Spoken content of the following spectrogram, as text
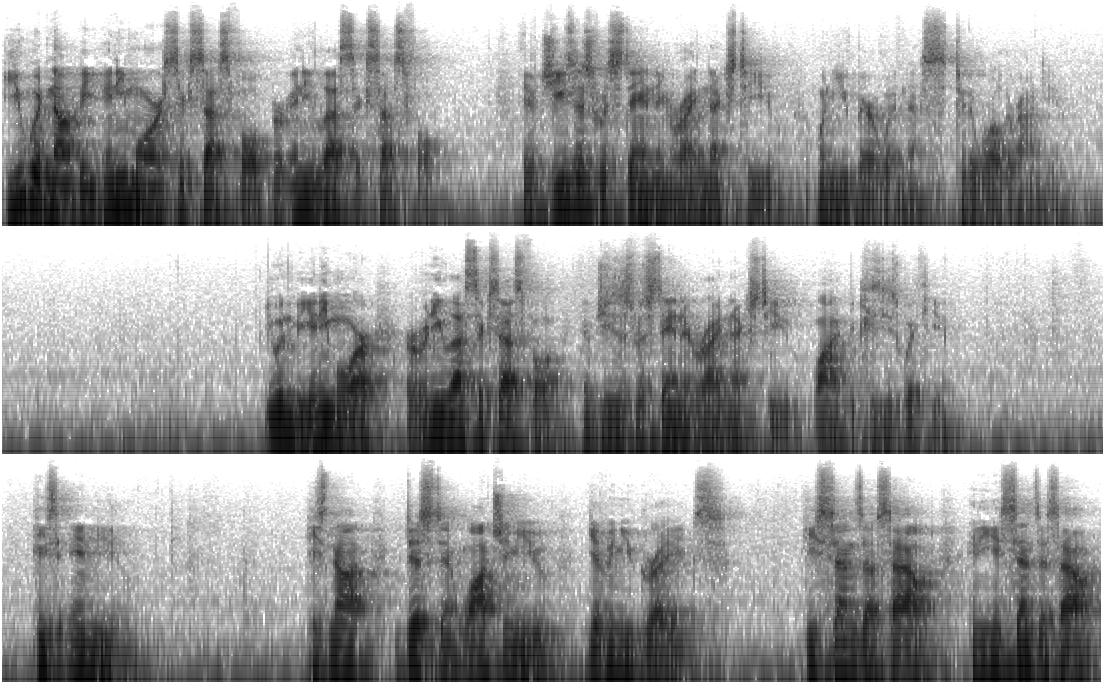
You would not be any more successful or any less successful if Jesus was standing right next to you when you bear witness to the world around you. You wouldn't be any more or any less successful if Jesus was standing right next to you. Why? Because he's with you. He's in you. He's not distant watching you, giving you grades. He sends us out, and He sends us out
